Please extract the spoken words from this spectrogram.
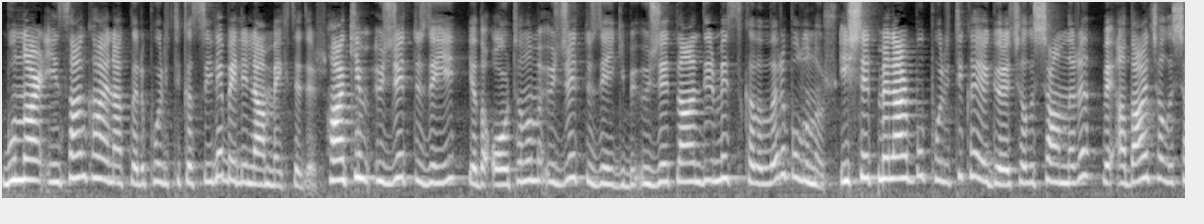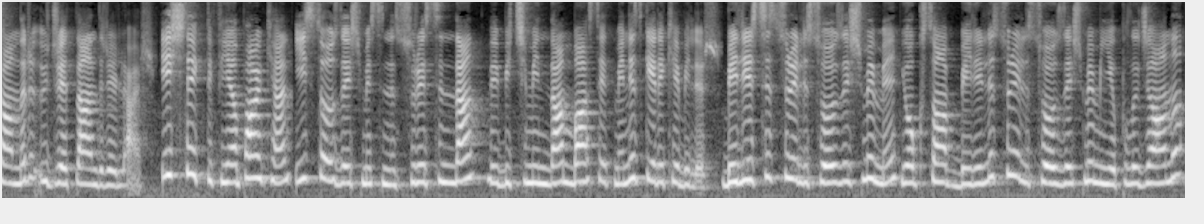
Bunlar insan kaynakları politikası ile belirlenmektedir. Hakim ücret düzeyi ya da ortalama ücret düzeyi gibi ücretlendirme skalaları bulunur. İşletmeler bu politikaya göre çalışanları ve aday çalışanları ücretlendirirler. İş teklifi yaparken iş sözleşmesinin süresinden ve biçiminden bahsetmeniz gerekebilir. Belirsiz süreli sözleşme mi yoksa belirli süreli sözleşme mi yapılacağını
